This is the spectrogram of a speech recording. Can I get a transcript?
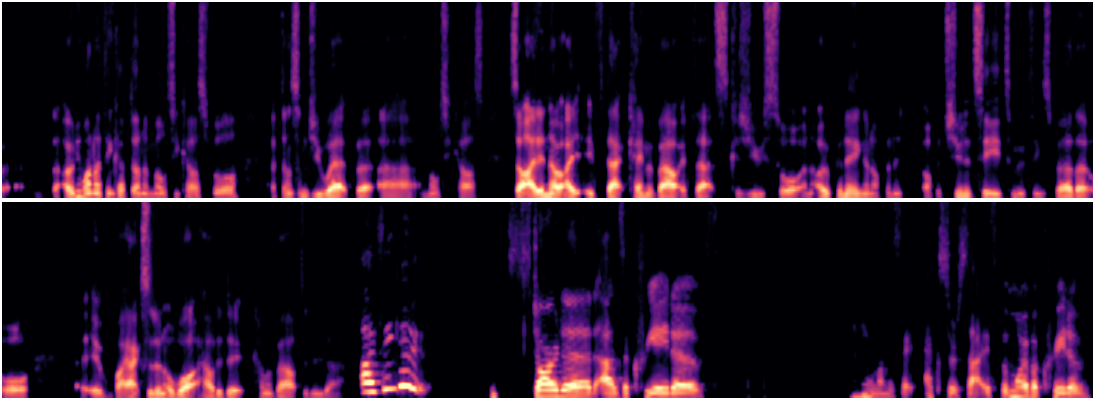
uh, the only one I think I've done a multicast for. I've done some duet, but uh, multicast. So I didn't know I, if that came about, if that's because you saw an opening, an op- opportunity to move things further, or it, by accident, or what? How did it come about to do that? I think it started as a creative. I don't even want to say exercise, but more of a creative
